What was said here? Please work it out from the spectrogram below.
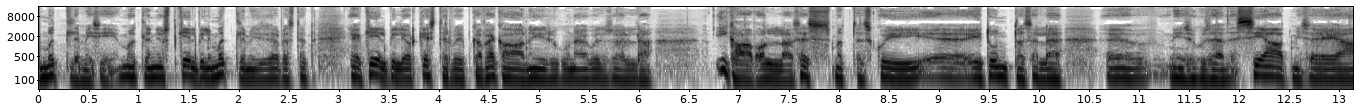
mõtlemisi. ma ütlen just keelpilli mõtlemisi, sellepärast et keelpilliorkester võib ka väga niisugune, kuidas öelda igav olla ses mõttes, kui ei tunta selle niisuguse seadmise ja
